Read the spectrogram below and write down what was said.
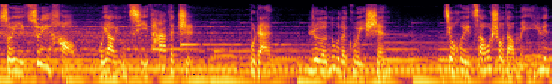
所以最好。不要用其他的纸，不然惹怒了鬼神，就会遭受到霉运。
